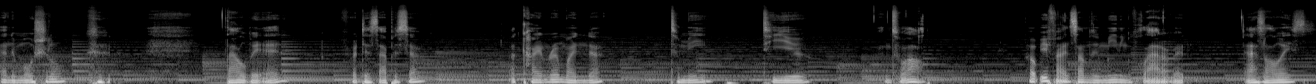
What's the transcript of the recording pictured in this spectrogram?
and emotional, that will be it for this episode. A kind reminder to me, to you, and to all. Hope you find something meaningful out of it. As always,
